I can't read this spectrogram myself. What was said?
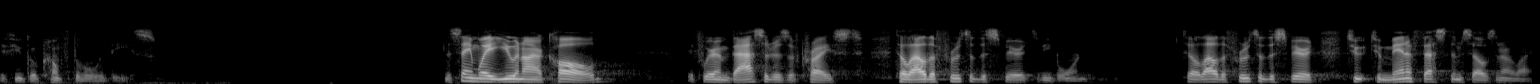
if you grow comfortable with these. The same way you and I are called, if we're ambassadors of Christ, to allow the fruits of the Spirit to be born, to allow the fruits of the Spirit to, to manifest themselves in our life.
